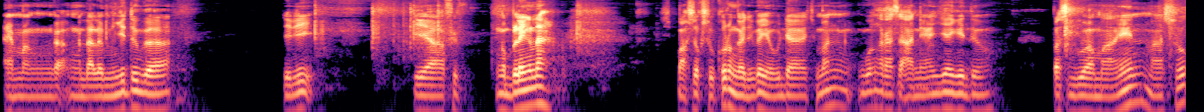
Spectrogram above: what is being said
emang nggak ngedalamin gitu ga. Jadi ya ngeblank lah. Masuk syukur nggak juga ya udah. Cuman gua ngerasa aneh aja gitu. Pas gua main masuk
